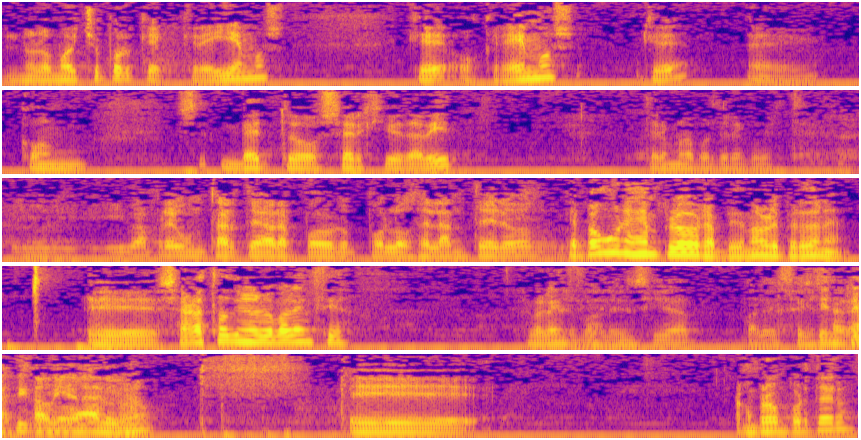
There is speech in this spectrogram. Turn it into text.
lo hemos hecho porque creíamos que, o creemos que eh, con Beto, Sergio y David tenemos la portería cubierta. Y- iba a preguntarte ahora por, por los delanteros. Te pongo un ejemplo rápido, Manuel, perdona. Eh, ¿Se ha gastado dinero en Valencia? Valencia. Valencia parece que se ha gastado algo. ¿no? Eh, ha comprado un portero,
